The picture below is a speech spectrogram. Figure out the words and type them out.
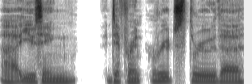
uh, using different routes through the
